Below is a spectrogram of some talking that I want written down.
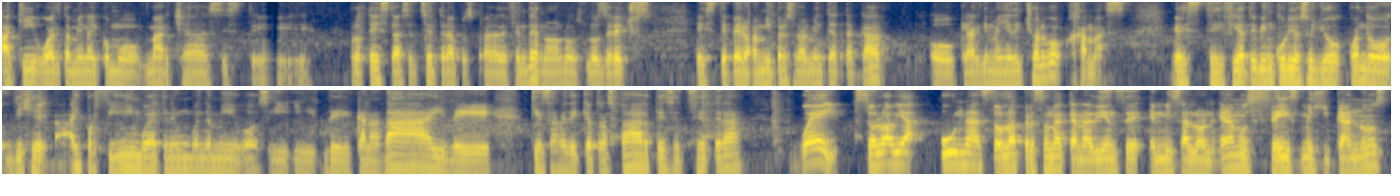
aquí igual también hay como marchas, este, protestas, etcétera, pues para defender los, los derechos. Este, pero a mí personalmente atacar o que alguien me haya dicho algo, jamás. Este, fíjate, bien curioso, yo cuando dije, ay, por fin voy a tener un buen de amigos y, de Canadá y de quién sabe de qué otras partes, etcétera. Güey, solo había una sola persona canadiense en mi salón. Éramos seis mexicanos,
